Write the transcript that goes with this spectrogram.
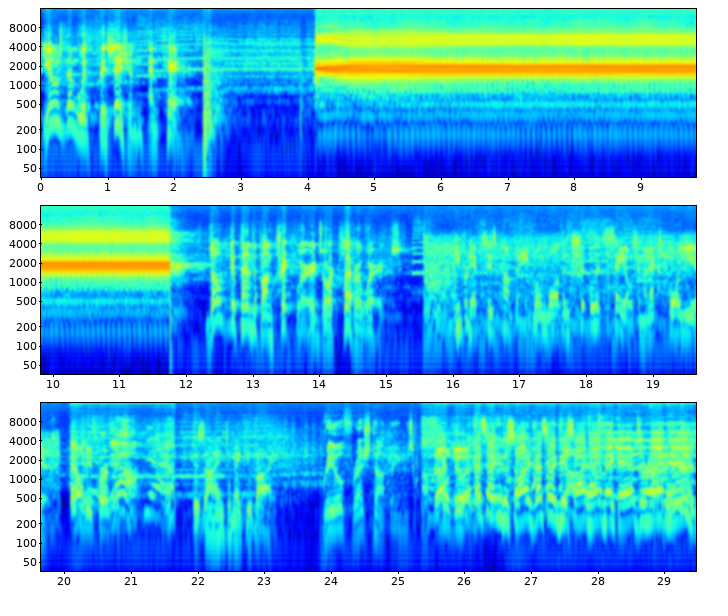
Use them with precision and care. Don't depend upon trick words or clever words. He predicts his company will more than triple its sales in the next four years. That'll be perfect. Yeah. Designed to make you buy. Real fresh toppings. That'll do it. That's how you decide. That's how you decide how to make ads around here.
